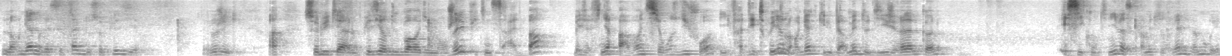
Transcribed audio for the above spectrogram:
l'organe réceptacle de ce plaisir. C'est logique. Hein. Celui qui a le plaisir du boire et du manger, puis qui ne s'arrête pas, il va finir par avoir une cirrhose du foie. Il va détruire l'organe qui lui permet de digérer l'alcool. Et s'il continue, il va se cramer tout l'organe, il va mourir.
